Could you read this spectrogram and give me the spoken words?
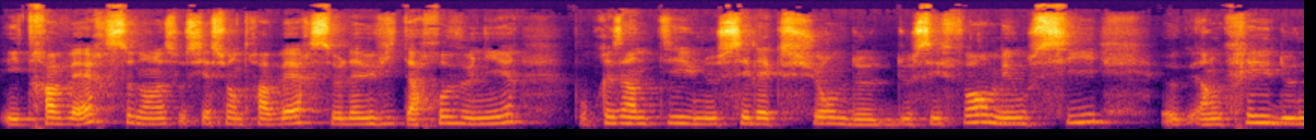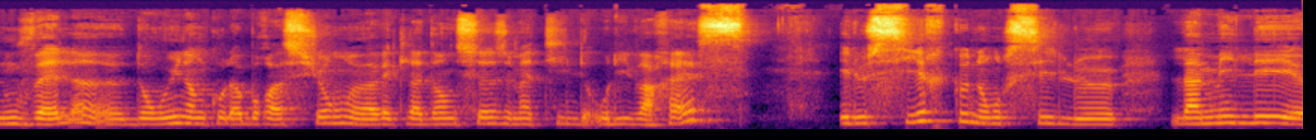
Et Traverse, dans l'association Traverse, l'invite à revenir présenter une sélection de, de ces formes, mais aussi euh, en créer de nouvelles, euh, dont une en collaboration euh, avec la danseuse Mathilde Olivares. Et le cirque, donc c'est le la mêlée,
